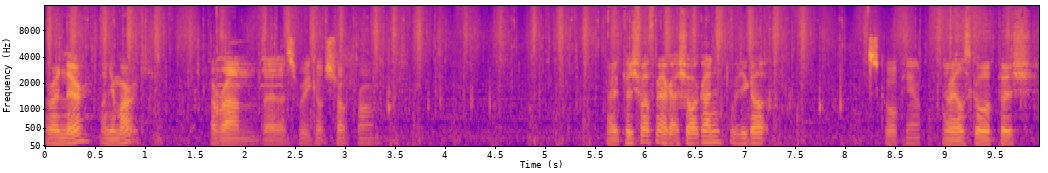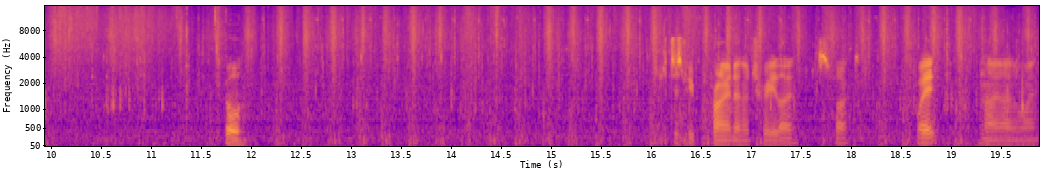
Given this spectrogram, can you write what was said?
Around there, on your mark. Around there, that's where he got shot from. Alright, push with me, I got a shotgun. What have you got? Scorpion. Alright, let's go, with push. Let's go. You could just be prone in a tree though. It's fucked. Wait. No, I don't mind.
